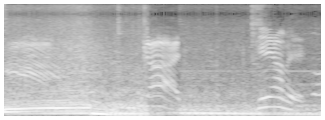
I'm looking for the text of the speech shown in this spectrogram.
Mm. God damn it!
